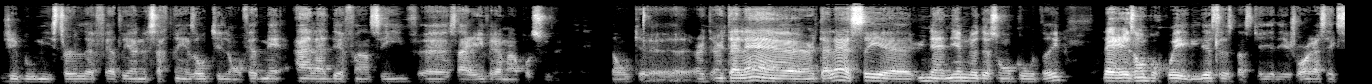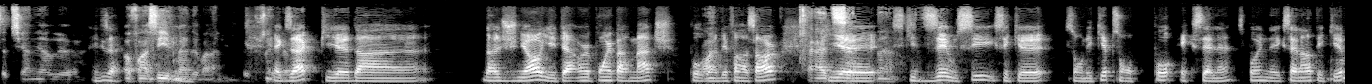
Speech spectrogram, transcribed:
Jay Boomister l'a fait. Il y en a certains autres qui l'ont fait, mais à la défensive, euh, ça arrive vraiment pas souvent. Donc, euh, un, talent, euh, un talent assez euh, unanime de son côté. La raison pourquoi il glisse, c'est parce qu'il y a des joueurs assez exceptionnels là, Exact. offensivement devant lui. Exact. Puis euh, dans, dans le junior, il était à un point par match pour Ouais. un défenseur. À Puis, 17 euh, ce qu'il disait aussi, c'est que son équipe ne sont pas excellents. C'est pas une excellente équipe.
